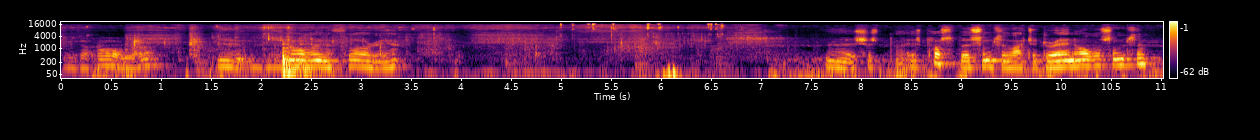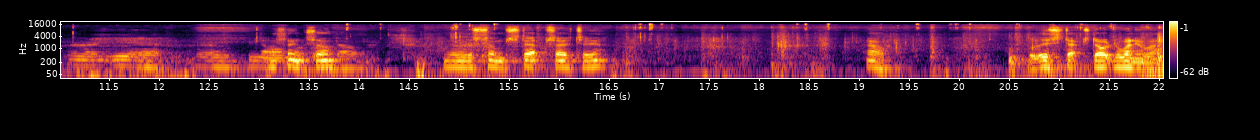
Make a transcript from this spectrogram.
There's a hole there. Yeah, there's an hole in the floor here. Yeah, it's just, it's possibly something like a drain hole or something. Uh, yeah. Um, no, I think so. going down. Then there's some steps out here. Oh. But these steps don't go anywhere.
